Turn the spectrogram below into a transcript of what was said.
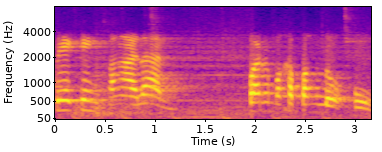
peking pangalan para makapangloko.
